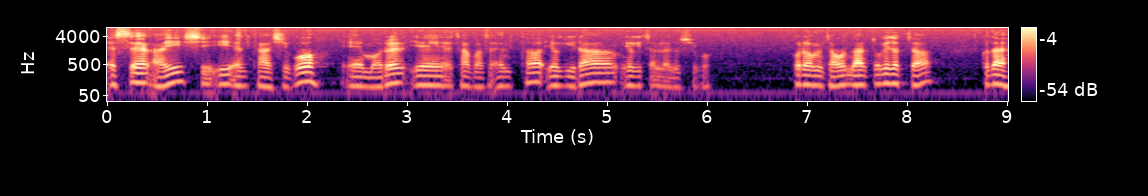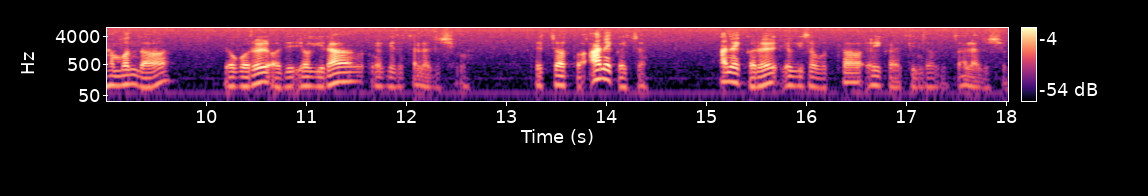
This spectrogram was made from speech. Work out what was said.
SLICE 엔터 하시고 얘 뭐를 얘 잡아서 엔터 여기랑 여기 잘라주시고 그러면 저건 날 쪼개졌죠? 그 다음에 한 번 더 요거를 어디 여기랑 여기서 잘라주시고. 됐죠? 또 안에 거 있죠? 안에 거를 여기서부터 여기까지 빈정도 잘라주시고.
